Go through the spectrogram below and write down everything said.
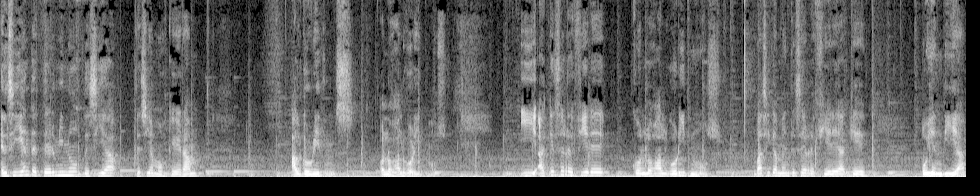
El siguiente término decía, decíamos que eran algorithms o los algoritmos. ¿Y a qué se refiere con los algoritmos? Básicamente se refiere a que hoy en día,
